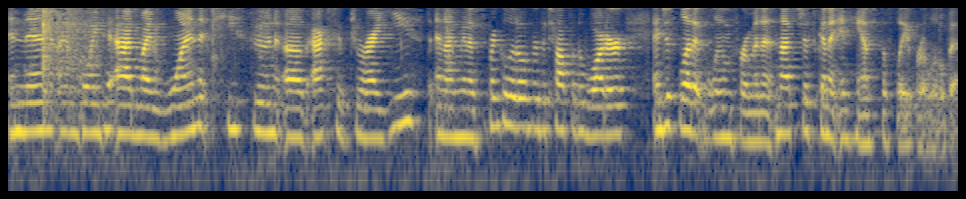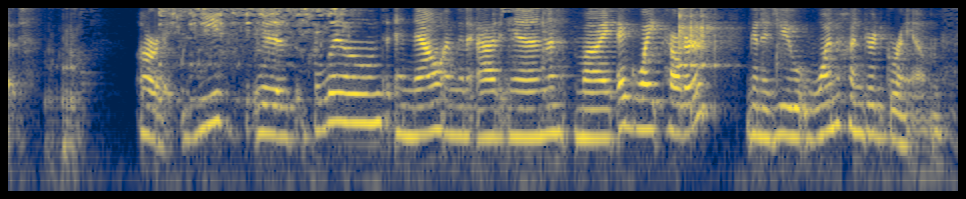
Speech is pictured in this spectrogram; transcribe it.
And then I'm going to add my one teaspoon of active dry yeast and I'm gonna sprinkle it over the top of the water and just let it bloom for a minute. And that's just gonna enhance the flavor a little bit. All right, yeast is bloomed and now I'm gonna add in my egg white powder. I'm gonna do 100 grams.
